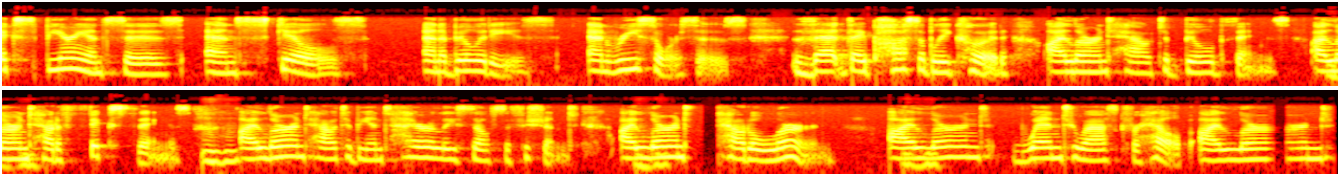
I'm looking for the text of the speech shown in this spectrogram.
experiences and skills and abilities and resources that they possibly could. I learned how to build things. I mm-hmm. learned how to fix things. Mm-hmm. I learned how to be entirely self sufficient. I mm-hmm. learned how to learn. I mm-hmm. learned when to ask for help. I learned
